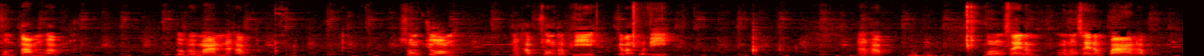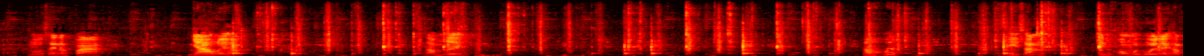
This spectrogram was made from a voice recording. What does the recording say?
สมตำครับ โดยประมาณนะครับสองจองนะครับสองทัพพี่กำลังพอดีนะครับไม่ต้องใส่น้ำไม่ต้องใส่น้ำปลาครับไม่ต้องใส่น้ำปลายาวเลยครับตำเลย สันกลินหอมห่วยๆเลยครับ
